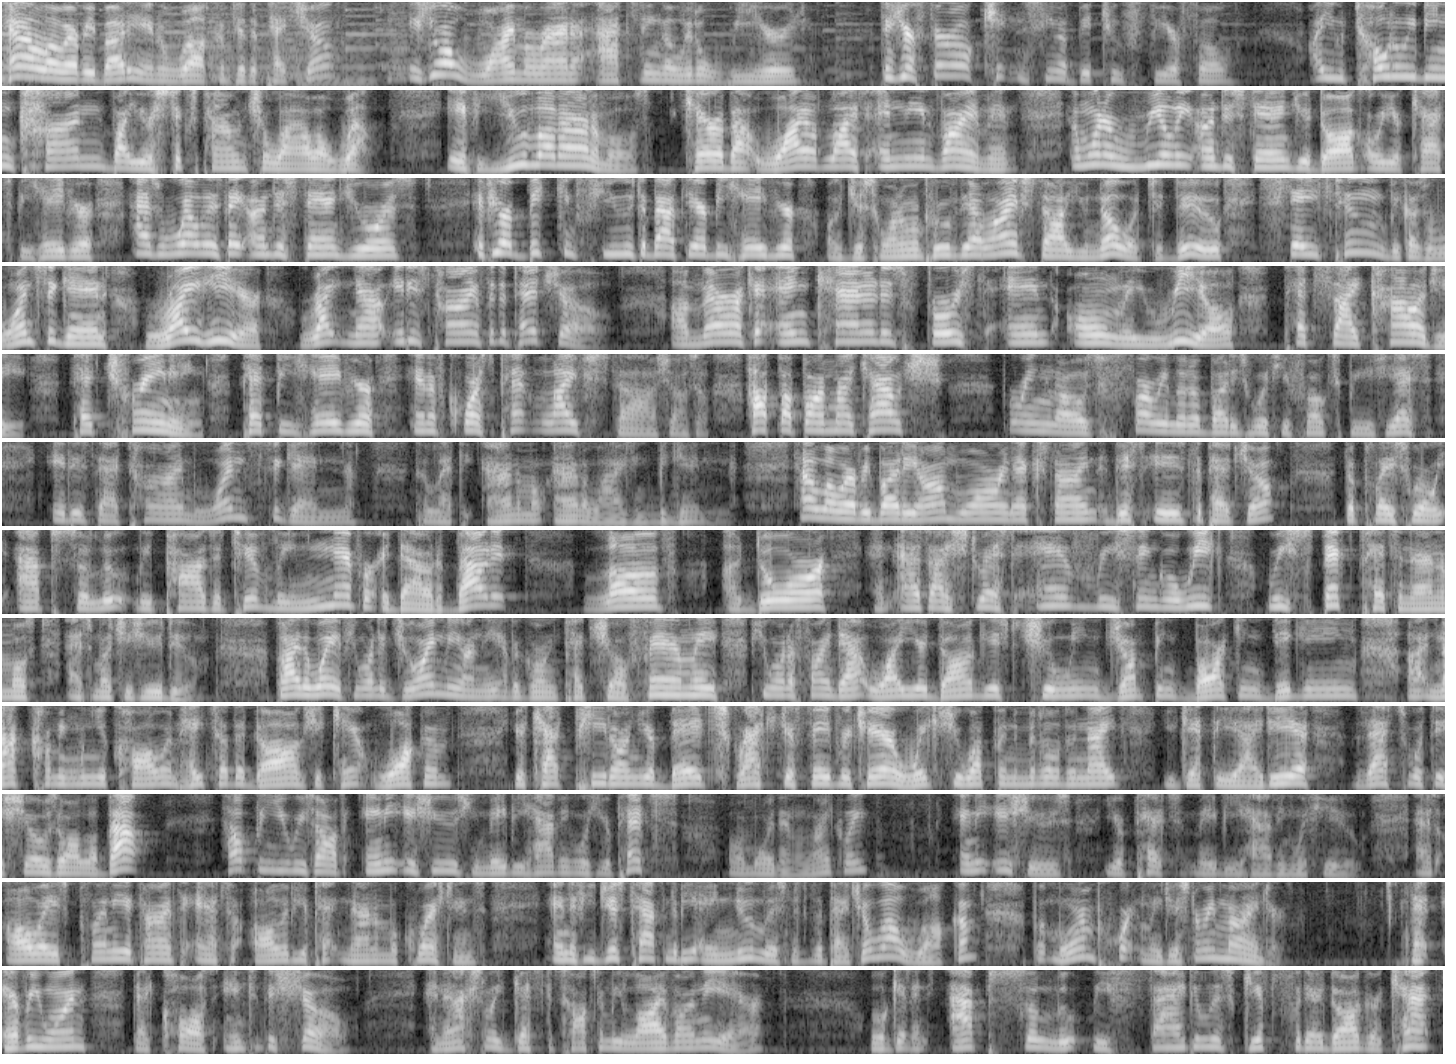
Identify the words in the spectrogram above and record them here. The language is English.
Hello, everybody, and welcome to The Pet Show. Is your Weimaraner acting a little weird? Does your feral kitten seem a bit too fearful? Are you totally being conned by your six pound chihuahua? Well, if you love animals, care about wildlife and the environment, and want to really understand your dog or your cat's behavior as well as they understand yours. If you're a bit confused about their behavior or just want to improve their lifestyle, you know what to do. Stay tuned because once again, right here, right now, it is time for the pet show. America and Canada's first and only real pet psychology, pet training, pet behavior, and of course, pet lifestyle show. So hop up on my couch, bring those furry little buddies with you, folks, because yes, it is that time once again to let the animal analyzing begin. Hello, everybody. I'm Warren Eckstein. This is The Pet Show, the place where we absolutely, positively, never a doubt about it, love, adore, and as I stress every single week, respect pets and animals as much as you do. By the way, if you want to join me on the Evergrowing Pet Show family, if you want to find out why your dog is chewing, jumping, barking, digging, uh, not coming when you call him, hates other dogs, you can't walk him, your cat peed on your bed, scratched your favorite chair, wakes you up in the middle of the night, you get the idea. That's what this show's all about. Helping you resolve any issues you may be having with your pets, or more than likely, any issues your pets may be having with you. As always, plenty of time to answer all of your pet and animal questions. And if you just happen to be a new listener to the Pet Show, well, welcome. But more importantly, just a reminder that everyone that calls into the show and actually gets to talk to me live on the air will get an absolutely fabulous gift for their dog or cat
